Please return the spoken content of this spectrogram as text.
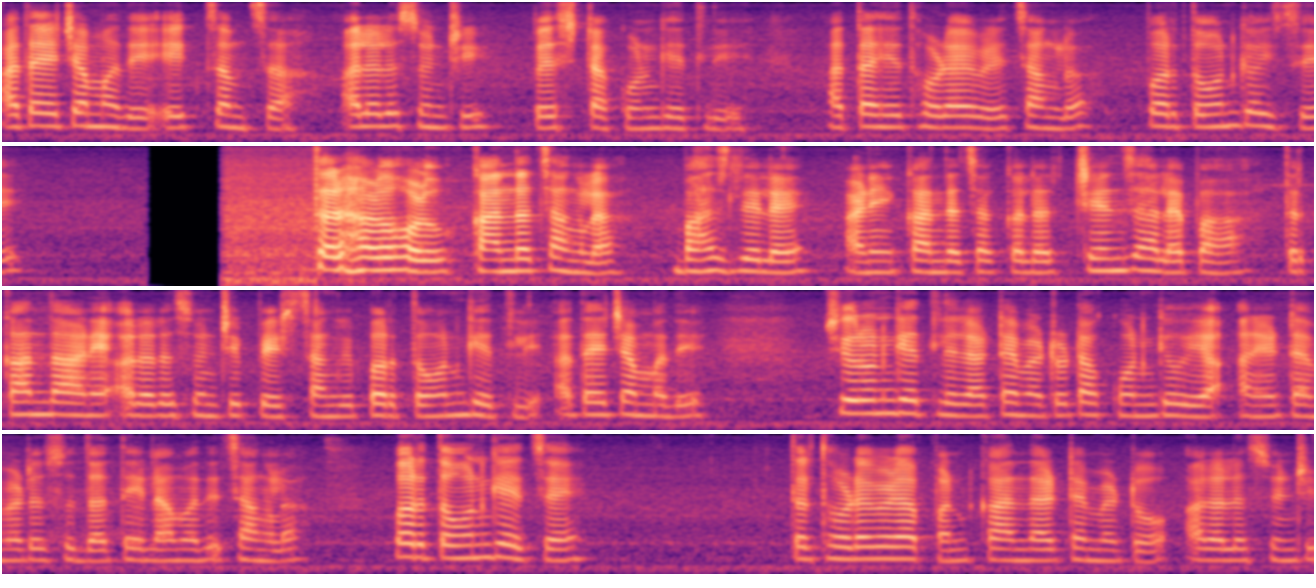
आता याच्यामध्ये एक चमचा आलं लसूणची पेस्ट टाकून घेतली आहे आता हे थोड्या वेळ चांगलं परतवून घ्यायचे तर हळूहळू कांदा चांगला भाजलेला आहे आणि कांद्याचा कलर चेंज झाला आहे पहा. तर कांदा आणि आलं लसूणची पेस्ट चांगली परतवून घेतली. आता याच्यामध्ये चिरून घेतलेला टमॅटो टाकून घेऊया आणि टमॅटोसुद्धा तेलामध्ये चांगला परतवून घ्यायचं आहे तर थोड्या वेळ आपण कांदा टमॅटो आलं लसूणची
